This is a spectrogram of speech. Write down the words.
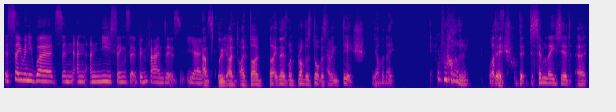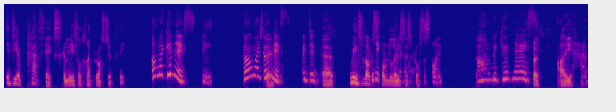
there's so many words and, and, and new things that have been found. It's, yeah. it's- Absolutely. I, I diagnosed my brother's dog as having dish the other day. Dish. D- disseminated uh, idiopathic skeletal hyperostrophy. Oh my goodness. Mm. Oh my So- goodness. I did. Uh, means a lot of spondylosis across the spine. Oh my goodness. But I had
